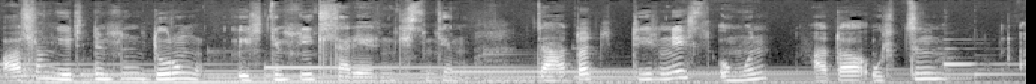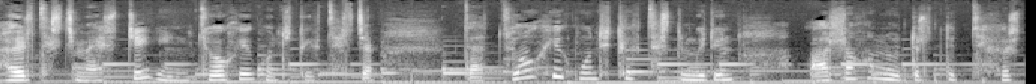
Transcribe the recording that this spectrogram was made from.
олон эрдэмтэн дөрвөн эрдэмтний талаар ярина гэсэн тийм үү. За одоо тэрнээс өмнө одоо үлдсэн хоёр зарчим ярьчих. Энэ цөөхийг хүндэтгэх зарчим. За цөөнхийг хүндэтгэх зарчим гэдэг нь олонх нь удирдах захирч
